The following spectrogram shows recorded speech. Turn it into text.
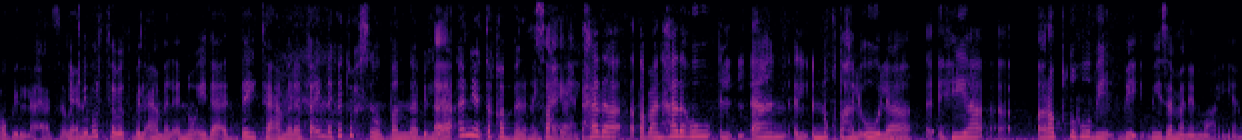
أو بالله عز وجل. يعني مرتبط بالعمل أنه إذا أديت عملا فإنك تحسن الظن بالله أه أن يتقبل منك صحيح. ذلك هذا طبعا هذا هو الآن النقطة الأولى هي ربطه بزمن معين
